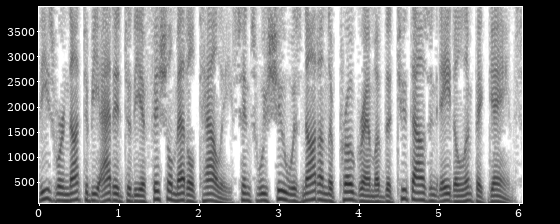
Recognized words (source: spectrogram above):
these were not to be added to the official medal tally since Wushu was not on the program of the 2008 Olympic Games.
